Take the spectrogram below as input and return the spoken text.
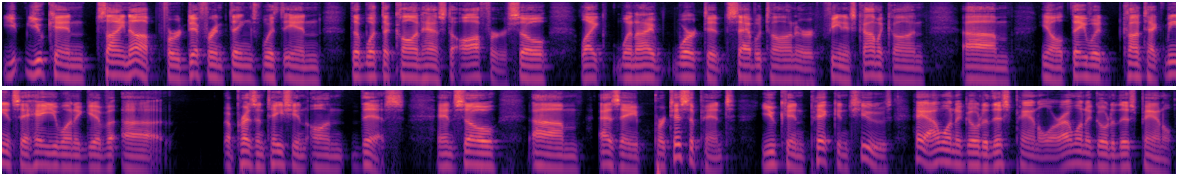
you you can sign up for different things within the what the con has to offer. So, like when I worked at Saboten or Phoenix Comic Con, um, you know, they would contact me and say, "Hey, you want to give a, a presentation on this?" And so, um, as a participant, you can pick and choose. Hey, I want to go to this panel, or I want to go to this panel.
